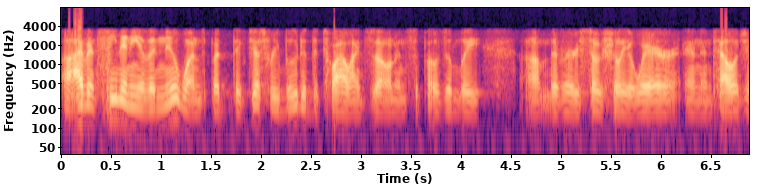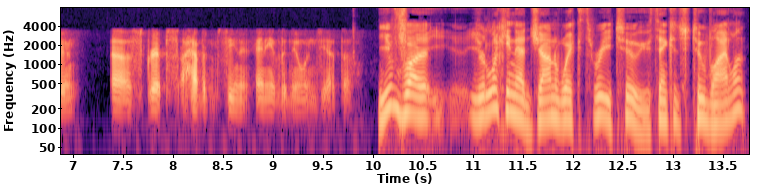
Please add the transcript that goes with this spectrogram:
uh, I haven't seen any of the new ones, but they've just rebooted the Twilight Zone and supposedly, um, they're very socially aware and intelligent uh, scripts. I haven't seen any of the new ones yet, though. You've uh, you're looking at John Wick three too. You think it's too violent?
